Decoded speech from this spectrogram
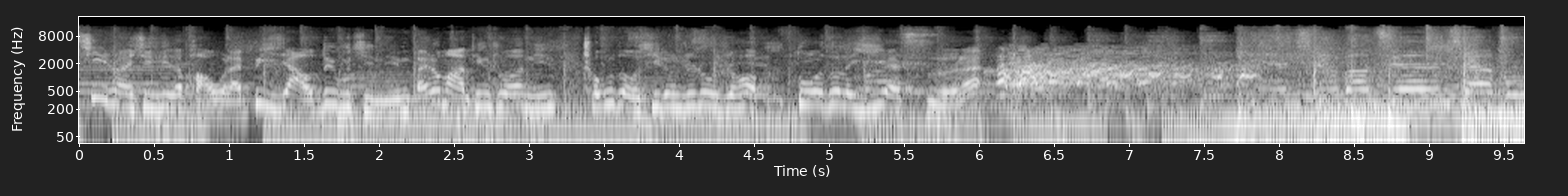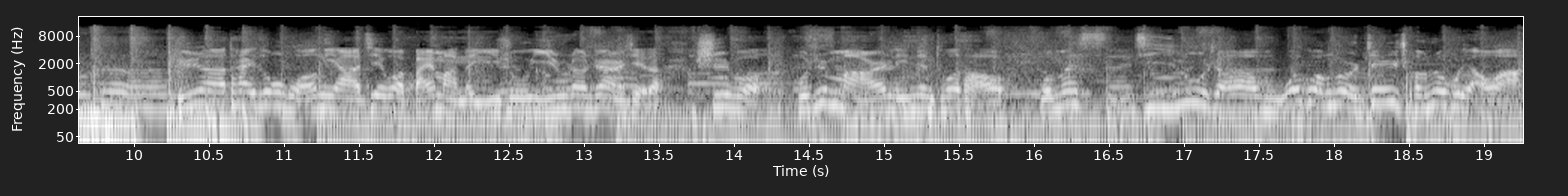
气喘吁吁的跑过来，陛下，我对不起您。白龙马听说您重走西征之路之后，哆嗦了一夜，死了。那，太宗皇帝啊接过白马的遗书，遗书上这样写的：师傅，不是马儿临阵脱逃，我们死一路上啊，五个光棍真是承受不了啊。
